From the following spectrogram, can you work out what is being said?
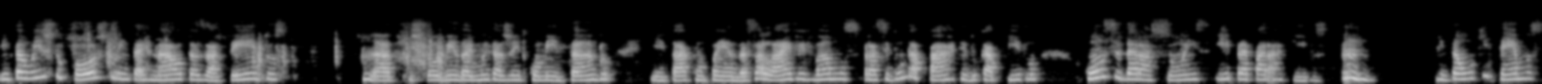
Então, isto posto, internautas atentos, estou vendo aí muita gente comentando que está acompanhando essa live, vamos para a segunda parte do capítulo Considerações e Preparativos. Então, o que temos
